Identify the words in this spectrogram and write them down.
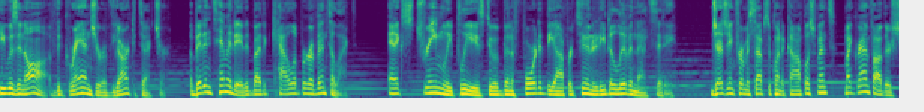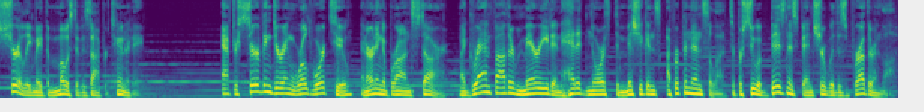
he was in awe of the grandeur of the architecture, a bit intimidated by the caliber of intellect, and extremely pleased to have been afforded the opportunity to live in that city. Judging from his subsequent accomplishments, my grandfather surely made the most of his opportunity. After serving during World War II and earning a Bronze Star, my grandfather married and headed north to Michigan's Upper Peninsula to pursue a business venture with his brother in law.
